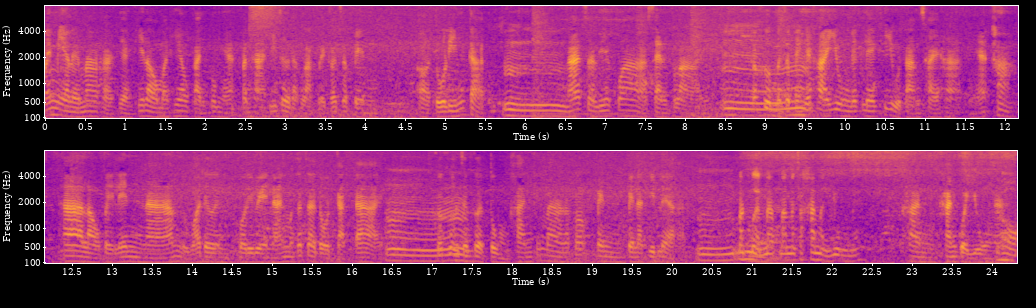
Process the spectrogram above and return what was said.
ไม่มีอะไรมากค่ะ อย่างที่เรามาเที่ยวกันพวกเนี้ยปัญหาที่เจอหลักๆเลยก็จะเป็นเอ่อ ตัวลิ้นกัดอืมน่าจะเรียกว่าแซนฟลายมก็คือมันจะเป็นคล้ายๆยุงเล็กๆ ที่อยู่ตามชายหาดอย่างเงี้ยค่ะถ้าเราไปเล่นน้ำหรือว่าเดินบริเวณนั้นมันก็จะโดนกัดได้อืมก็คือจะเกิดตุ่มคันขึ้นมาแล้วก็เป็นเป็นอาทิตย์เลยอะค่ะอืมมันเหมือนแบบมันมันจะคันเหมือนยุงไหมคันคันกว่ายุงนะหรอ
